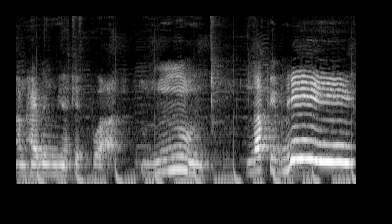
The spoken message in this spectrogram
I'm having me a kipua. Mmm, lucky me!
